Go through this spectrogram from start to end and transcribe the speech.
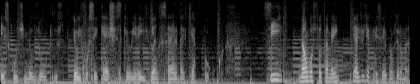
escute meus outros Eu e Você Caches que eu irei lançar daqui a pouco. Se não gostou também, me ajude a crescer como ser humano.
